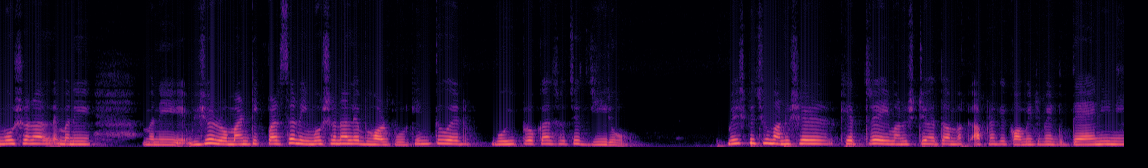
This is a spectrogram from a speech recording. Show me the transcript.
ইমোশনাল মানে মানে ভীষণ রোমান্টিক পার্সন ইমোশনালে ভরপুর। কিন্তু এর বহিঃপ্রকাশ হচ্ছে জিরো বেশ কিছু মানুষের ক্ষেত্রে এই মানুষটি হয়তো আমাকে, আপনাকে কমিটমেন্ট দেয়নি নি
